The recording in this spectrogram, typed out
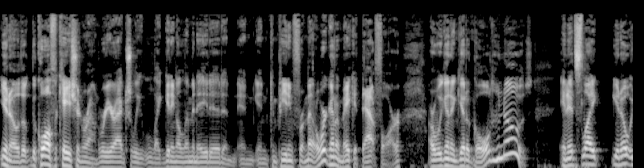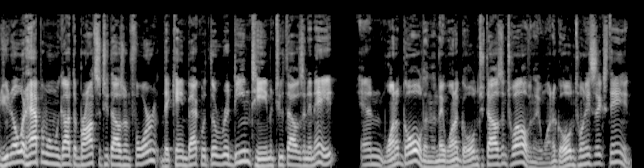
you know the, the qualification round where you're actually like getting eliminated and, and, and competing for a medal. We're going to make it that far. Are we going to get a gold? Who knows? And it's like you know you know what happened when we got the bronze in 2004 they came back with the redeem team in 2008 and won a gold and then they won a gold in 2012 and they won a gold in 2016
